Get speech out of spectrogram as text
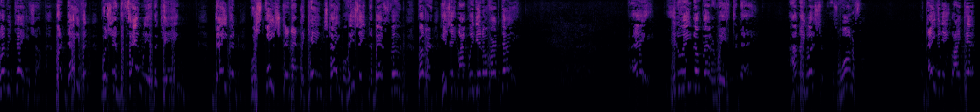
Let me tell you something. But David was in the family of the king. David was feasting at the king's table. He's eating the best food. Brother, he's eating like we did over today. Hey, you don't eat no better we eat today. I mean, listen, it's wonderful. David ate like that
